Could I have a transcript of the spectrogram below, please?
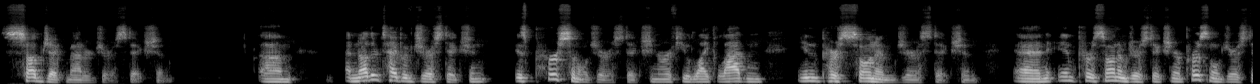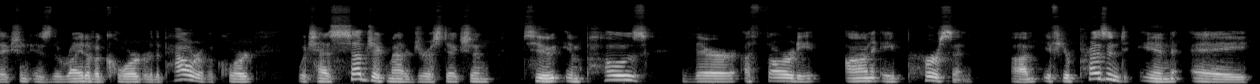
subject matter jurisdiction. Um, another type of jurisdiction is personal jurisdiction, or if you like Latin, in personam jurisdiction. And in personam jurisdiction or personal jurisdiction is the right of a court or the power of a court which has subject matter jurisdiction to impose their authority on a person. Um, if you're present in a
